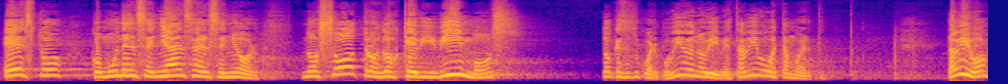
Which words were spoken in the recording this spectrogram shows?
esto como una enseñanza del Señor. Nosotros los que vivimos, tóquese su cuerpo, ¿vive o no vive? ¿Está vivo o está muerto? ¿Está vivo?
